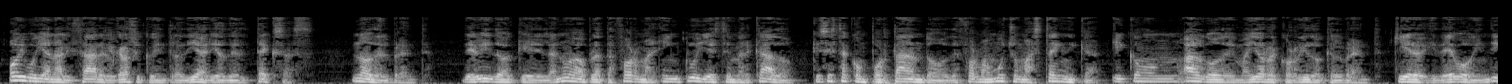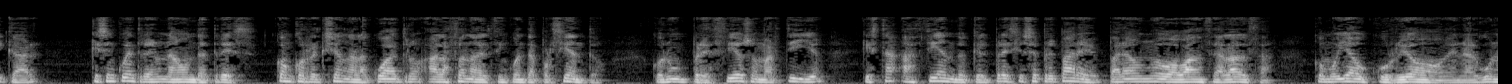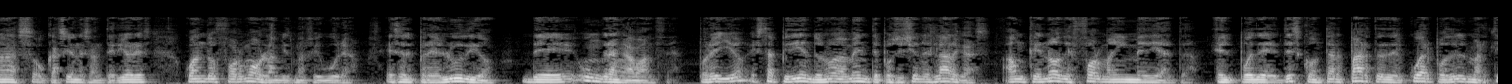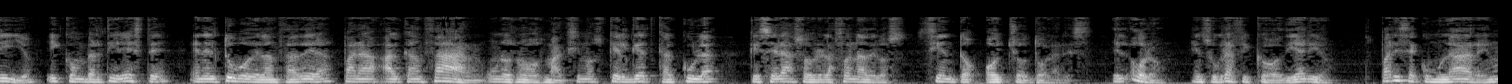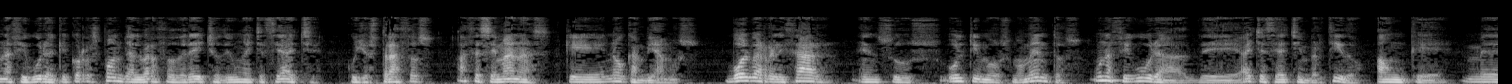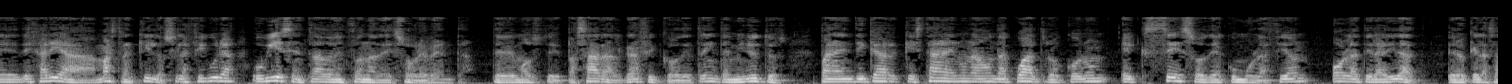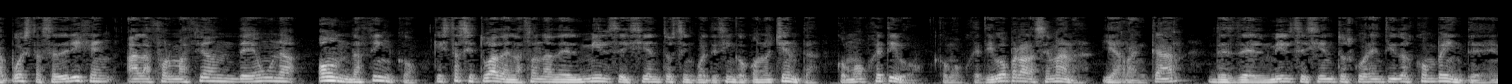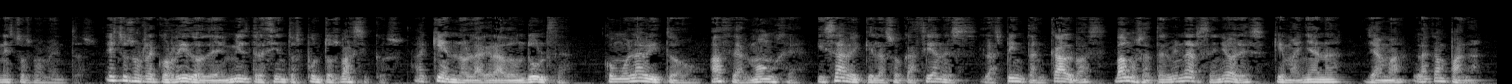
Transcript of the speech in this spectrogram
Hoy voy a analizar el gráfico intradiario del Texas no del Brent, debido a que la nueva plataforma incluye este mercado que se está comportando de forma mucho más técnica y con algo de mayor recorrido que el Brent. Quiero y debo indicar que se encuentra en una onda 3, con corrección a la 4 a la zona del 50%, con un precioso martillo que está haciendo que el precio se prepare para un nuevo avance al alza, como ya ocurrió en algunas ocasiones anteriores cuando formó la misma figura. Es el preludio de un gran avance. Por ello, está pidiendo nuevamente posiciones largas, aunque no de forma inmediata. Él puede descontar parte del cuerpo del martillo y convertir éste en el tubo de lanzadera para alcanzar unos nuevos máximos que el GET calcula que será sobre la zona de los 108 dólares. El oro, en su gráfico diario, parece acumular en una figura que corresponde al brazo derecho de un HCH, cuyos trazos hace semanas que no cambiamos. Vuelve a realizar en sus últimos momentos una figura de HCH invertido, aunque me dejaría más tranquilo si la figura hubiese entrado en zona de sobreventa. Debemos de pasar al gráfico de 30 minutos para indicar que está en una onda 4 con un exceso de acumulación o lateralidad, pero que las apuestas se dirigen a la formación de una onda 5 que está situada en la zona del 1655,80 como objetivo, como objetivo para la semana y arrancar desde el 1642,20 en estos momentos. Esto es un recorrido de 1300 puntos básicos. ¿A quién no le agrada un dulce? Como el hábito hace al monje y sabe que las ocasiones las pintan calvas, vamos a terminar, señores, que mañana llama la campana.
